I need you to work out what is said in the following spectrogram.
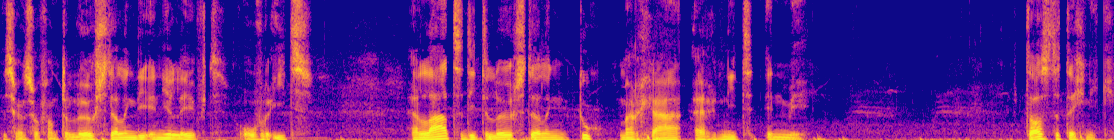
Is er een soort van teleurstelling die in je leeft over iets? En laat die teleurstelling toe maar ga er niet in mee. Dat is de techniek.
